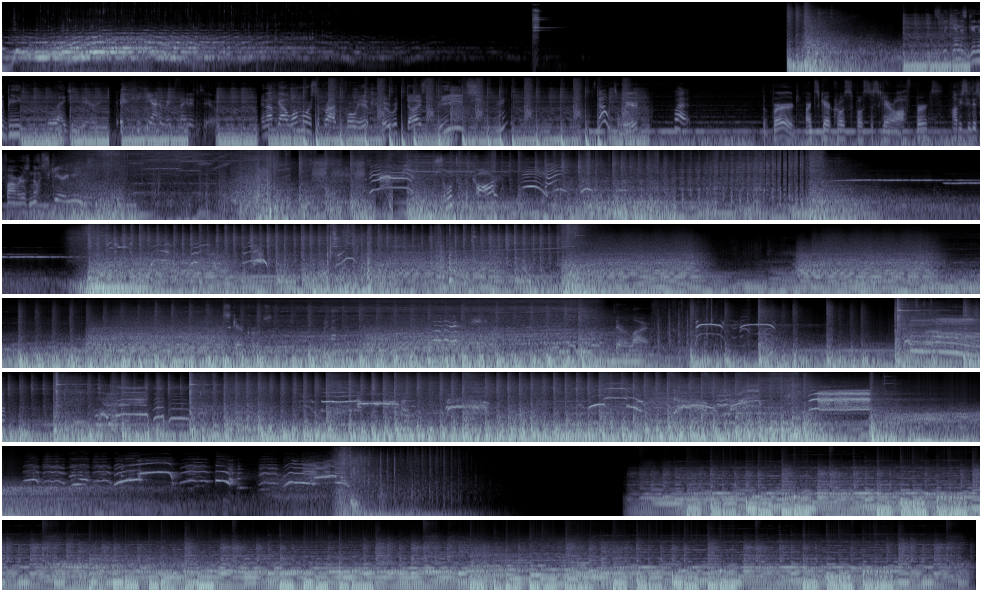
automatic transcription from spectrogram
This weekend is gonna be legendary. yeah, I'm excited too. And I've got one more surprise before we hit Paradise Beach. Let's go. It's weird. What? The bird. Aren't scarecrows supposed to scare off birds? Obviously, this farmer doesn't know what scary means. Someone took the car?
